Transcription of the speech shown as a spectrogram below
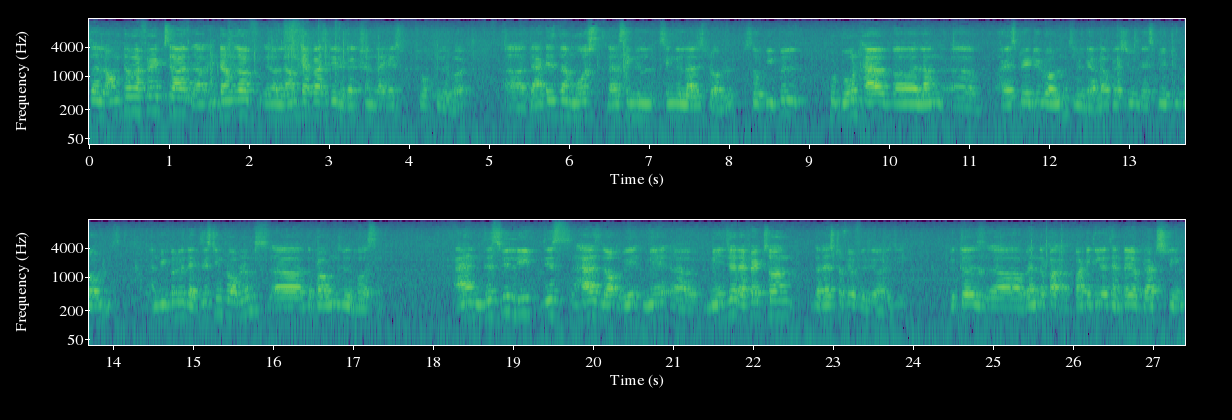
the long-term effects are uh, in terms of you know, lung capacity reduction, like I spoke to you about. Uh, that is the most, the single single largest problem. So people who don't have uh, lung uh, respiratory problems will develop respi- respiratory problems, and people with existing problems, uh, the problems will worsen. And this will lead. This has ma- uh, major effects on the rest of your physiology, because uh, when the pa- particulates enter your bloodstream,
